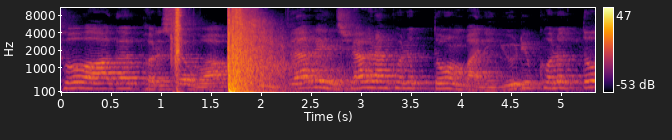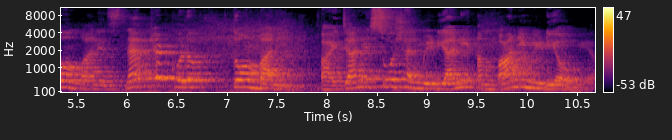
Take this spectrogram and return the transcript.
तो अगर फिर से वापस यार इंस्टाग्राम खोलो तो अंबानी यूट्यूब खोलो तो अंबानी स्नैपचैट खोलो तो अंबानी भाईजान ये सोशल मीडिया नहीं अंबानी मीडिया हो गया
